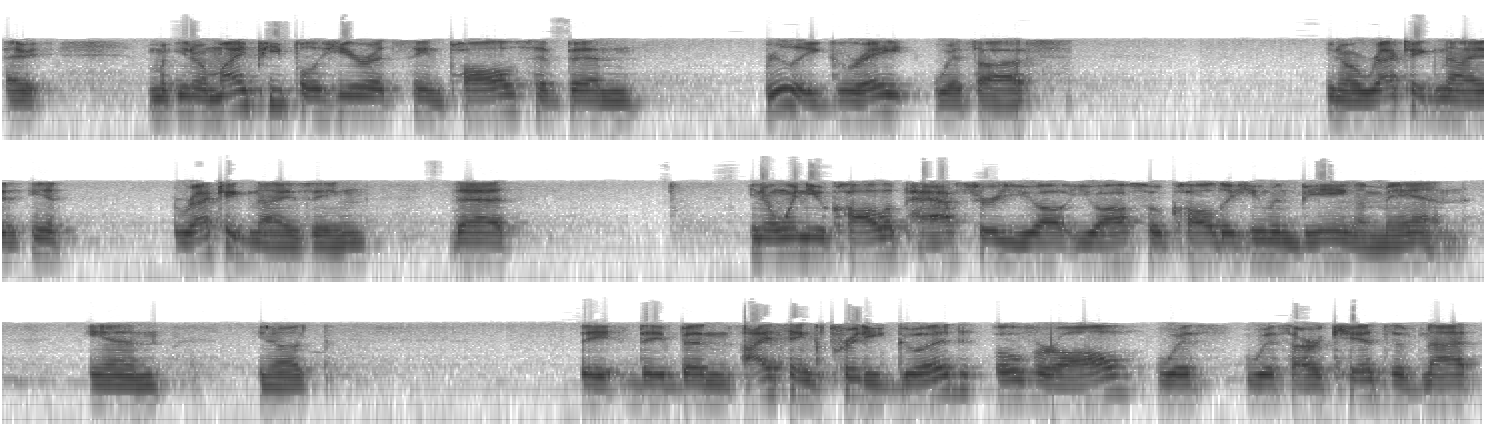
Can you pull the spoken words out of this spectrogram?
I, you know, my people here at St. Paul's have been really great with us. You know, recognize recognizing that, you know, when you call a pastor, you you also call the human being a man, and you know, they they've been I think pretty good overall with with our kids of not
